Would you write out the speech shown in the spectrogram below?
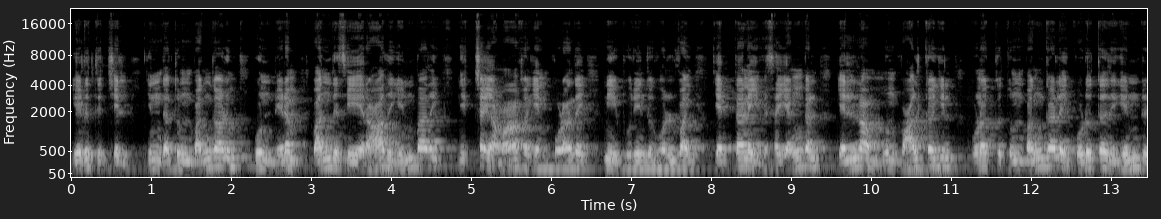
எடுத்து செல். இந்த துன்பங்களும் உன்னிடம் வந்து சேராது என்பதை நிச்சயமாக என் குழந்தை நீ புரிந்து கொள்வாய். எத்தனை விஷயங்கள் எல்லாம் உன் வாழ்க்கையில் உனக்கு துன்பங்களை கொடுத்தது என்று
